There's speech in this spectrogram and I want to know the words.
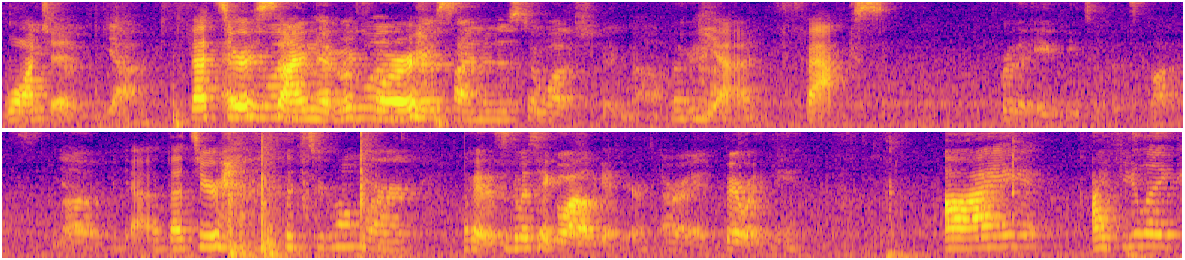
Watch it. Yeah. That's your Everyone- assignment everyone, before. Your assignment is to watch Big Mouth. Okay. Yeah, facts. For the AP Tidbits class. Yeah. Um, Yeah, that's your. It's your homework. okay, this is gonna take a while to get here. All right. Bear with me. I I feel like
